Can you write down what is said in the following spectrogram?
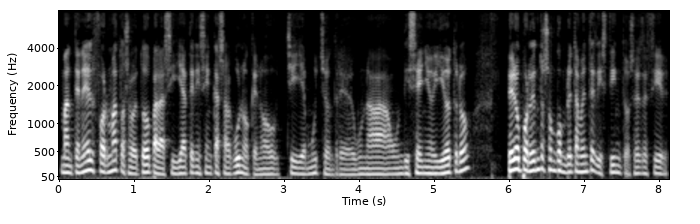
mantener el formato, sobre todo para si ya tenéis en casa alguno que no chille mucho entre una, un diseño y otro, pero por dentro son completamente distintos. Es decir,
